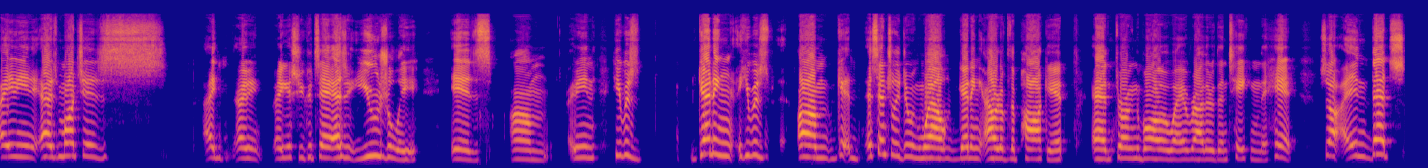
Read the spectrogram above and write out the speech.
i mean as much as i i mean i guess you could say as it usually is um i mean he was getting he was um get, essentially doing well getting out of the pocket and throwing the ball away rather than taking the hit. So and that's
